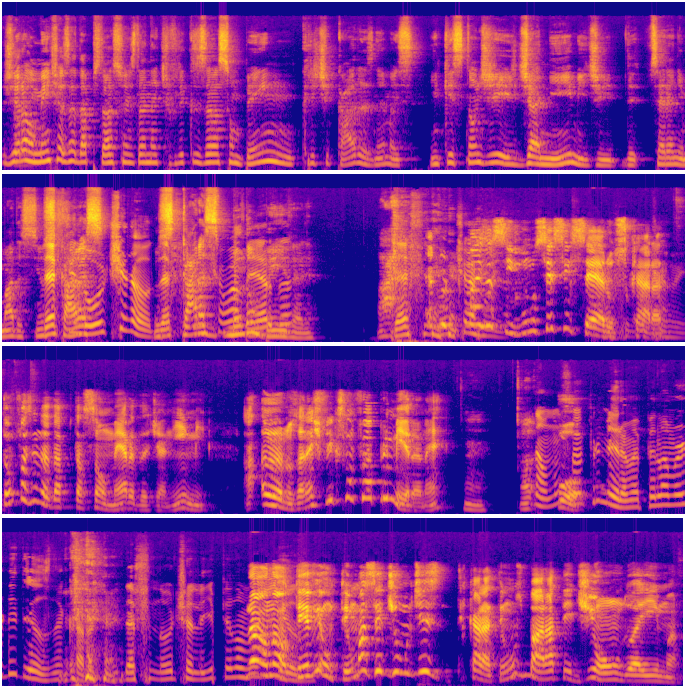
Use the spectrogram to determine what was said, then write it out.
geralmente as adaptações da Netflix elas são bem criticadas, né? Mas em questão de, de anime, de, de série animada, assim, os Death caras. Note não. Os Death caras Note é mandam merda. bem, velho. Ah, Death Note é Mas assim, vamos ser sinceros, cara. Estão fazendo adaptação merda de anime há anos. A Netflix não foi a primeira, né? é. Não, não Pô. foi a primeira, mas pelo amor de Deus, né, cara? Death Note ali, pelo amor Não, de não, Deus. teve um, tem umas hediondes. Cara, tem uns baratos hediondo aí, mano.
